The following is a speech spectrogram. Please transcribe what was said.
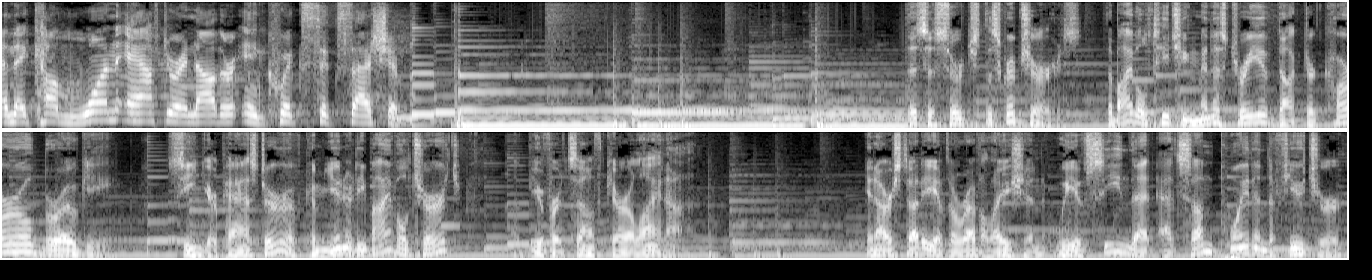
and they come one after another in quick succession. This is Search the Scriptures, the Bible teaching ministry of Dr. Carl Broggi, Senior Pastor of Community Bible Church of Beaufort, South Carolina. In our study of the Revelation, we have seen that at some point in the future,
